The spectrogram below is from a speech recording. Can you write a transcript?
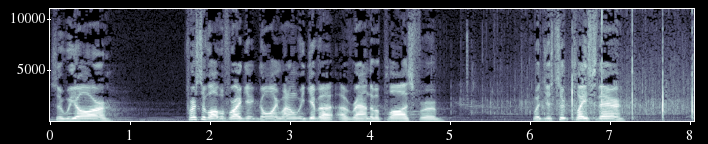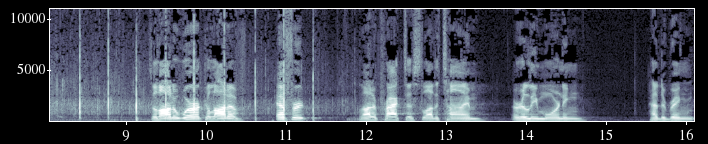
So we are, first of all, before I get going, why don't we give a, a round of applause for what just took place there? It's a lot of work, a lot of effort, a lot of practice, a lot of time, early morning. Had to bring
